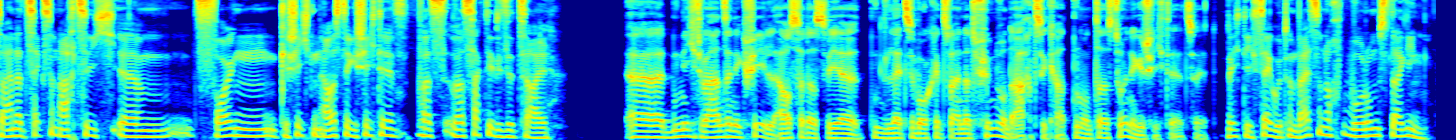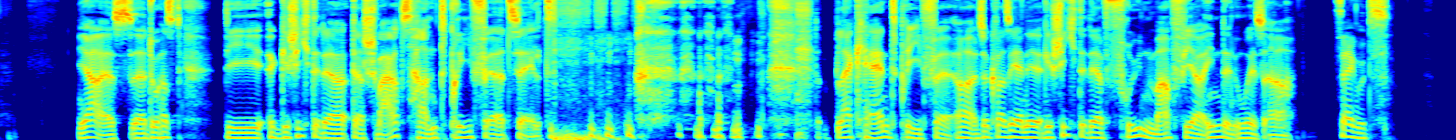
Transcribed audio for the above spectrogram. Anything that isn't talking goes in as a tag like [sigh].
286 ähm, Folgen Geschichten aus der Geschichte. Was, was sagt dir diese Zahl? Äh, nicht wahnsinnig viel, außer dass wir letzte Woche 285 hatten und da hast du eine Geschichte erzählt. Richtig, sehr gut. Und weißt du noch, worum es da ging? Ja, es, äh, du hast die Geschichte der, der Schwarzhandbriefe erzählt. [laughs] Black Hand Briefe, ah, also quasi eine Geschichte der frühen Mafia in den USA. Sehr gut.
